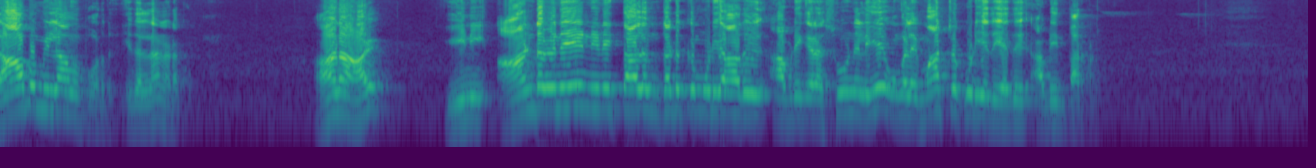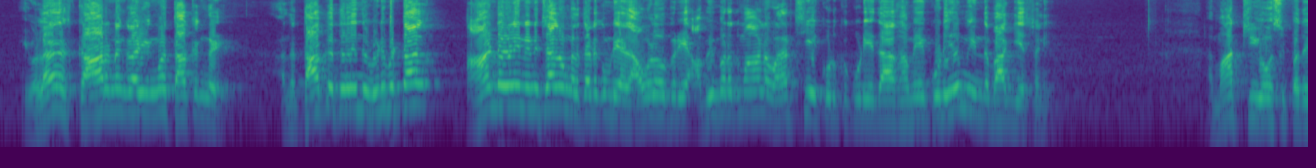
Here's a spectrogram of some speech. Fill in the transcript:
லாபம் இல்லாமல் போகிறது இதெல்லாம் நடக்கும். ஆனால் இனி ஆண்டவனே நினைத்தாலும் தடுக்க முடியாது அப்படிங்கிற சூழ்நிலையே உங்களை மாற்றக்கூடியது எது அப்படின்னு பார்க்கணும். இவ்வளோ காரணம் காரியங்களோ தாக்கங்கள். அந்த தாக்கத்திலிருந்து விடுபட்டால் ஆண்டவனை நினைச்சாலும் உங்களை தடுக்க முடியாது. அவ்வளோ பெரிய அபிபரதமான வளர்ச்சியை கொடுக்கக்கூடியதாக அமையக்கூடியதும் இந்த பாக்யசனி மாற்றி யோசிப்பது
